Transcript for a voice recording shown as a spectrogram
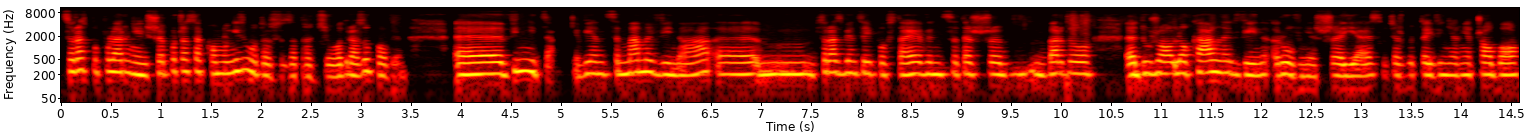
coraz popularniejsze, po czasach komunizmu to się zatraciło, od razu powiem, e, winnica, więc mamy wina, e, coraz więcej powstaje, więc też bardzo dużo lokalnych win również jest, chociażby tutaj winiarnia Czobo,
